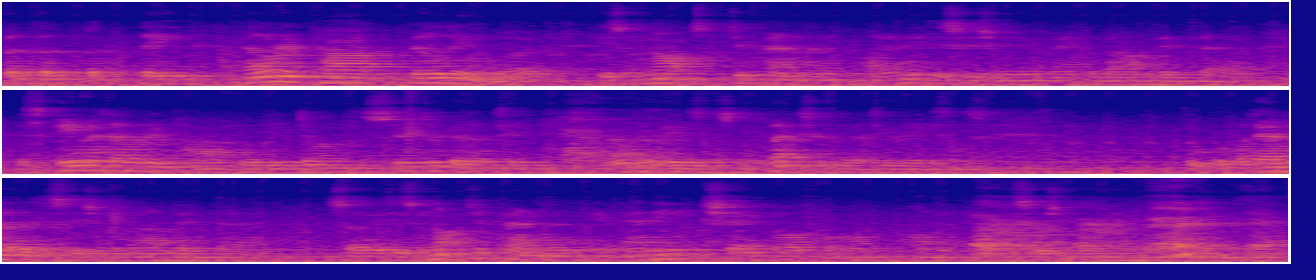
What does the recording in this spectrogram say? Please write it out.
But the, but the Elleray Park building work is not dependent on any decision you make about Lyndale. The scheme at Elleray Park will be done for suitability, other reasons, and flexibility reasons, whatever the decision about Lyndale. So it is not dependent in any shape or form on a decision made about Lyndale.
